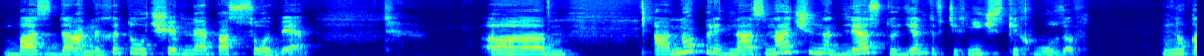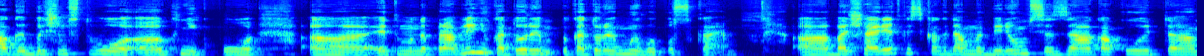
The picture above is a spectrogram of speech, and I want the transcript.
баз данных». Это учебное пособие. Оно предназначено для студентов технических вузов ну, как и большинство э, книг по э, этому направлению, которые, которые мы выпускаем. Э, большая редкость, когда мы беремся за какую-то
